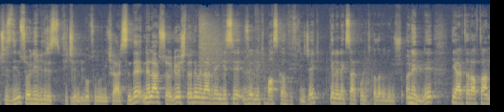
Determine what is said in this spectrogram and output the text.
çizdiğini söyleyebiliriz Fitch'in notunun içerisinde. Neler söylüyor? İşte ödemeler dengesi üzerindeki baskı hafifleyecek. Geleneksel politikalara dönüş önemli. Diğer taraftan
